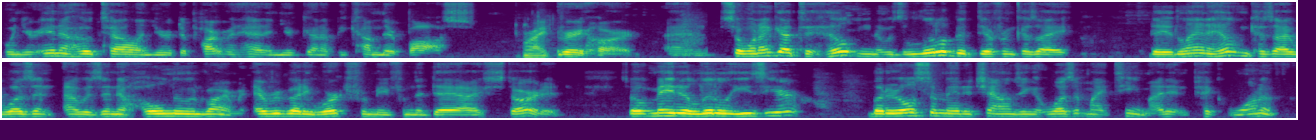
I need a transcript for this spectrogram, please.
when you're in a hotel and you're a department head and you're going to become their boss. Right. Very hard. And so when I got to Hilton, it was a little bit different because I, the Atlanta Hilton, because I wasn't, I was in a whole new environment. Everybody worked for me from the day I started. So it made it a little easier, but it also made it challenging. It wasn't my team. I didn't pick one of them.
